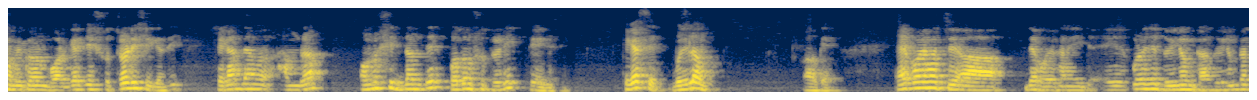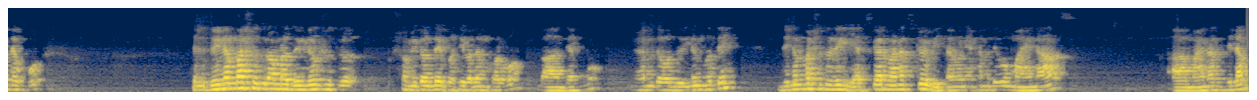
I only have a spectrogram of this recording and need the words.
সমীকরণ বর্গের যে সূত্রটি শিখেছি, সেখান থেকে আমরা অনুসিদ্ধান্তের প্রথম সূত্রটি পেয়ে গেছি। ঠিক আছে? বুঝলাম? ওকে এরপরে হচ্ছে দেখো এখানে এরপরে যে দুই নম্বর দুই নম্বর দেখব। তাহলে দুই নম্বর সূত্র আমরা দুই নম্বর সূত্র সমীকরণ থেকে প্রতিপাদন করব বা দেখব। এখানে দেবো দুই নং হতে, দুই নম্বর সূত্রটি কি স্কোয়ার মাইনাস টু তার মানে এখানে দেবো মাইনাস মাইনাস দিলাম,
